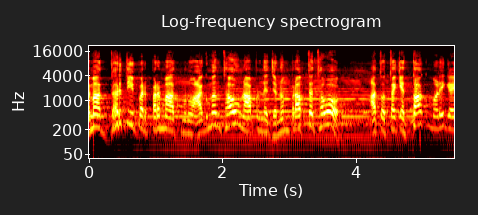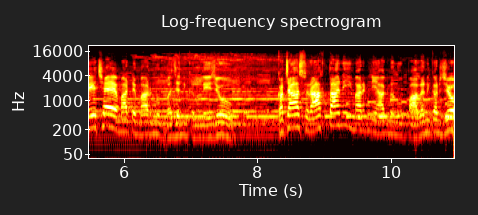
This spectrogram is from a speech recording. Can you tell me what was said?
એમાં ધરતી પર પરમાત્માનું આગમન થવું ને આપણને જન્મ પ્રાપ્ત થવો, આ તો તકે તક મળી ગઈ છે માટે મારનું ભજન કરી લેજો. કચાશ રાખતા નહીં, મારની આજ્ઞાનું પાલન કરજો.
